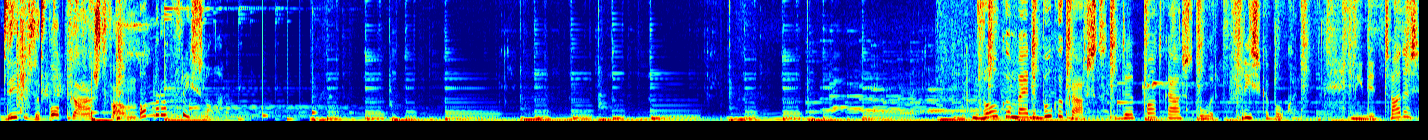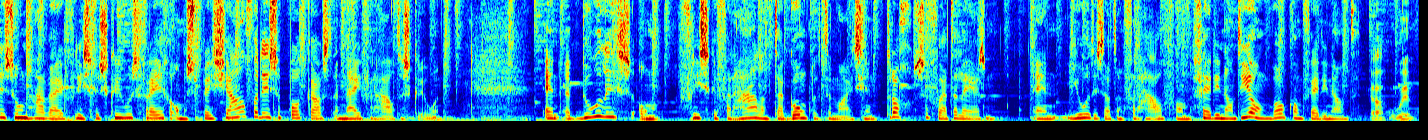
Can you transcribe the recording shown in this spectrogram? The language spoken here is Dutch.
Dit is de podcast van Omroep Friesland. Welkom bij de Boekenkast, de podcast over Frieske boeken. En in dit tweede seizoen hebben wij Frieske schrijvers vregen om speciaal voor deze podcast een nieuw verhaal te schrijven. En het doel is om Frieske verhalen toegankelijk te maken en toch ze voor te lezen. En Joert is dat een verhaal van Ferdinand de Jong. Welkom Ferdinand. Ja, goeie.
